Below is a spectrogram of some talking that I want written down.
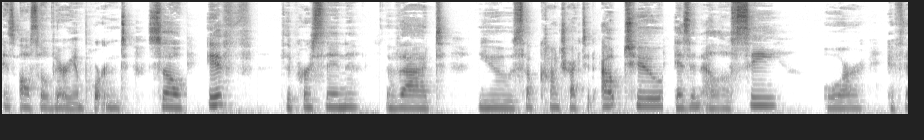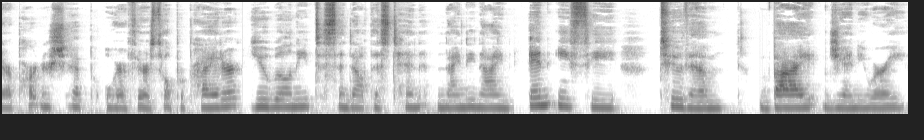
is also very important. So if the person that you subcontracted out to is an LLC, or if they're a partnership or if they're a sole proprietor, you will need to send out this 1099 NEC to them by January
